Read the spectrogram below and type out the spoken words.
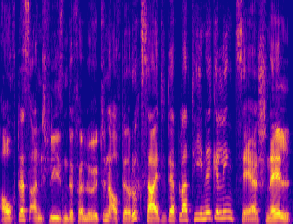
Auch das anschließende Verlöten auf der Rückseite der Platine gelingt sehr schnell.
